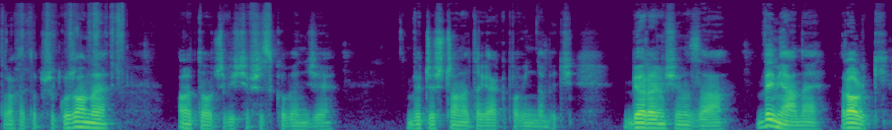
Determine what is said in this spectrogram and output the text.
Trochę to przykurzone, ale to oczywiście wszystko będzie wyczyszczone tak jak powinno być. Biorę się za wymianę rolki.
